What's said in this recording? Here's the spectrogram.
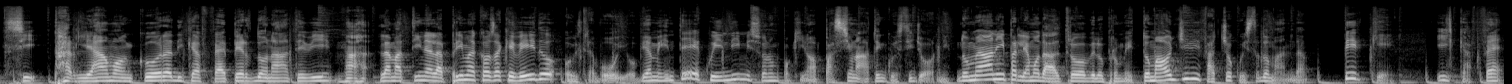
Sì, parliamo ancora di caffè, perdonatevi, ma la mattina è la prima cosa che vedo, oltre a voi ovviamente, e quindi mi sono un pochino appassionato in questi giorni. Domani parliamo d'altro, ve lo prometto, ma oggi vi faccio questa domanda. Perché il caffè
